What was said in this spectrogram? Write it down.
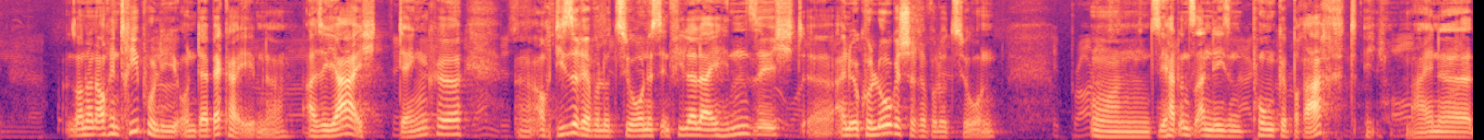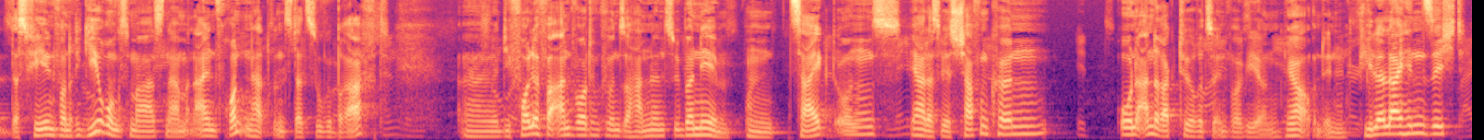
sondern auch in Tripoli und der Bäckerebene. Also ja, ich denke, auch diese Revolution ist in vielerlei Hinsicht äh, eine ökologische Revolution. Und sie hat uns an diesen Punkt gebracht. Ich meine, das Fehlen von Regierungsmaßnahmen an allen Fronten hat uns dazu gebracht, äh, die volle Verantwortung für unser Handeln zu übernehmen und zeigt uns, ja, dass wir es schaffen können, ohne andere Akteure zu involvieren. Ja, und in vielerlei Hinsicht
